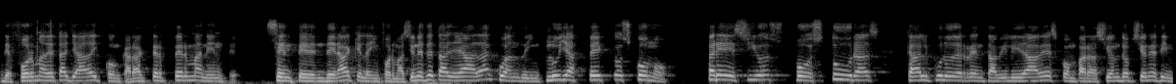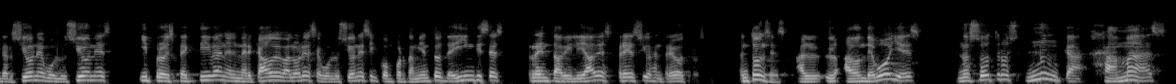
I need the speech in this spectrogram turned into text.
de forma detallada y con carácter permanente. Se entenderá que la información es detallada cuando incluye aspectos como precios, posturas, cálculo de rentabilidades, comparación de opciones de inversión, evoluciones y prospectiva en el mercado de valores, evoluciones y comportamientos de índices, rentabilidades, precios, entre otros. Entonces, a donde voy es, nosotros nunca, jamás,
